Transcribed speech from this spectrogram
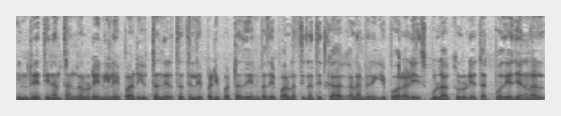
இன்றைய தினம் தங்களுடைய நிலைப்பாடு யுத்த நிறுத்தத்தில் எப்படிப்பட்டது என்பதை பாலஸ்தீனத்திற்காக களமிறங்கி போராடிய ஹிஸ்புல்லாக்களுடைய தற்போதைய ஜெனரல்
